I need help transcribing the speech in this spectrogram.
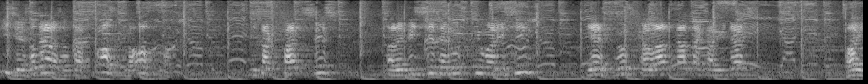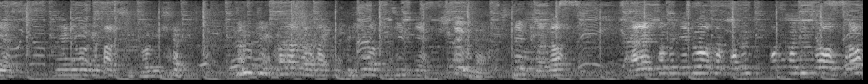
Idziesz od razu tak, ostro, ostro. I tak patrzysz, ale widzicie te nóżki u Marysi? Jest nóżka ładna, taka widać. O jest, ja nie mogę patrzeć, bo mi się drugie kolano tak wychodziło dziwnie. Sztywne, sztywne, no. Ale co by nie było, to podchodzicie ostro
